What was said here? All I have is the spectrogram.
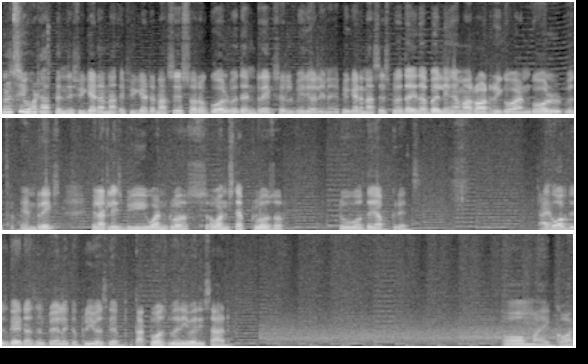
We'll see what happens if you get an if you get an assist or a goal with Hendrix, it'll be really nice. If you get an assist with either Bellingham or Rodrygo and goal with Hendrix, we'll at least be one close one step closer to the upgrades. I hope this guy doesn't play like the previous guy. That was very very sad. Oh my god,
